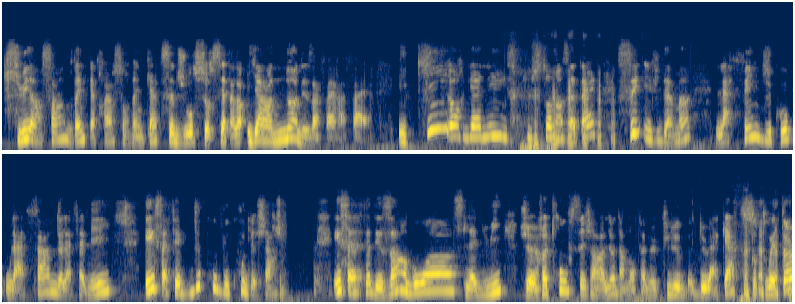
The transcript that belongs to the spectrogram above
tu es ensemble 24 heures sur 24, 7 jours sur 7. Alors, il y en a des affaires à faire. Et qui organise tout ça dans sa tête? C'est évidemment la fille du couple ou la femme de la famille. Et ça fait beaucoup, beaucoup de charges. Et ça fait des angoisses la nuit. Je retrouve ces gens-là dans mon fameux club 2 à 4 sur Twitter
